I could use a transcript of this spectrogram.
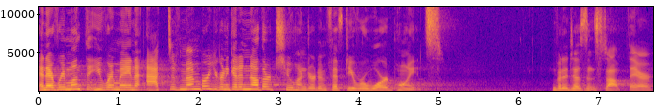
And every month that you remain an active member, you're going to get another 250 reward points. But it doesn't stop there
